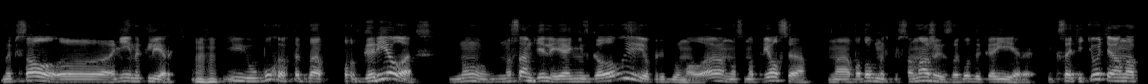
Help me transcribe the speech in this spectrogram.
написал э, о ней на клерке. Uh-huh. И у Бухов тогда подгорело. Ну, на самом деле я не с головы ее придумал, а насмотрелся на подобных персонажей за годы карьеры. И, кстати, тетя, она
